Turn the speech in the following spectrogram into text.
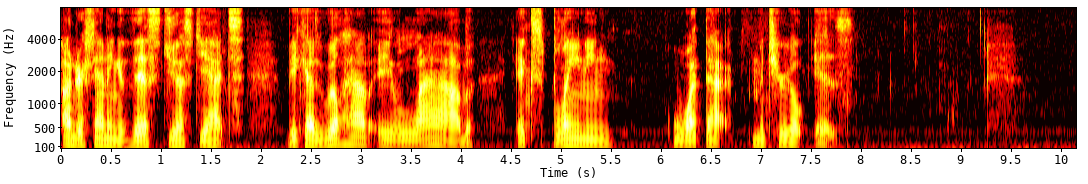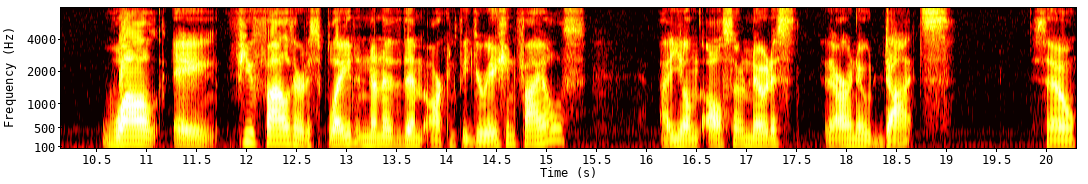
understanding this just yet, because we'll have a lab explaining what that material is. While a few files are displayed, none of them are configuration files. Uh, you'll also notice there are no dots. So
